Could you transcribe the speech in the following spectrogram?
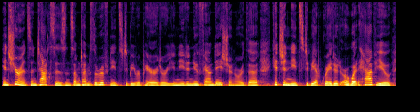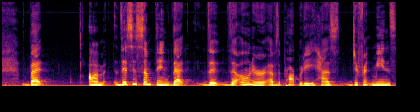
insurance and taxes, and sometimes the roof needs to be repaired, or you need a new foundation, or the kitchen needs to be upgraded, or what have you. But um, this is something that the the owner of the property has different means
